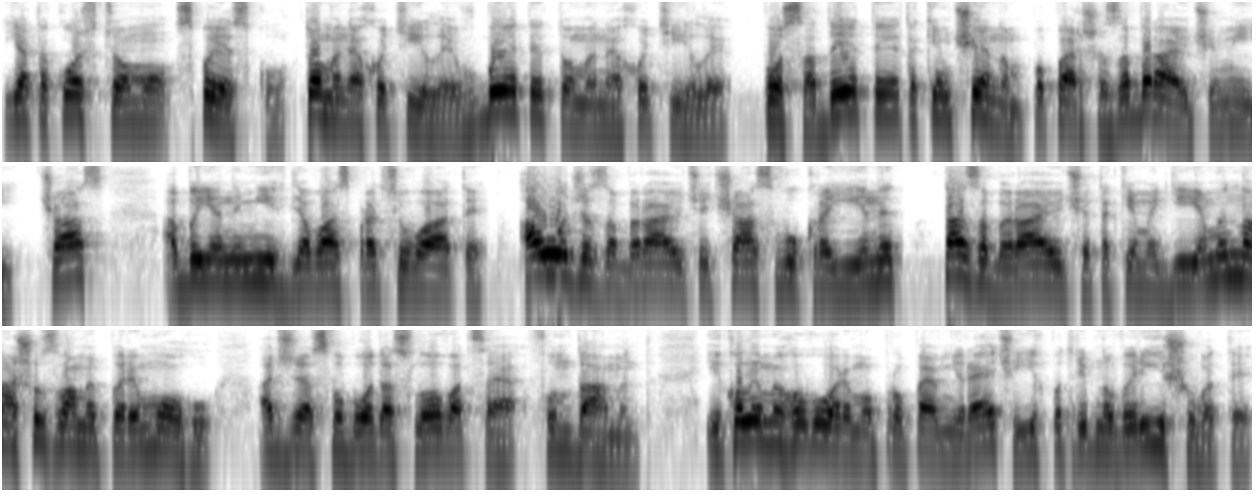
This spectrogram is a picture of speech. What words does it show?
я також в цьому списку. То мене хотіли вбити, то мене хотіли посадити. Таким чином, по-перше, забираючи мій час, аби я не міг для вас працювати. А отже, забираючи час в Україні та забираючи такими діями нашу з вами перемогу, адже свобода слова це фундамент. І коли ми говоримо про певні речі, їх потрібно вирішувати,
